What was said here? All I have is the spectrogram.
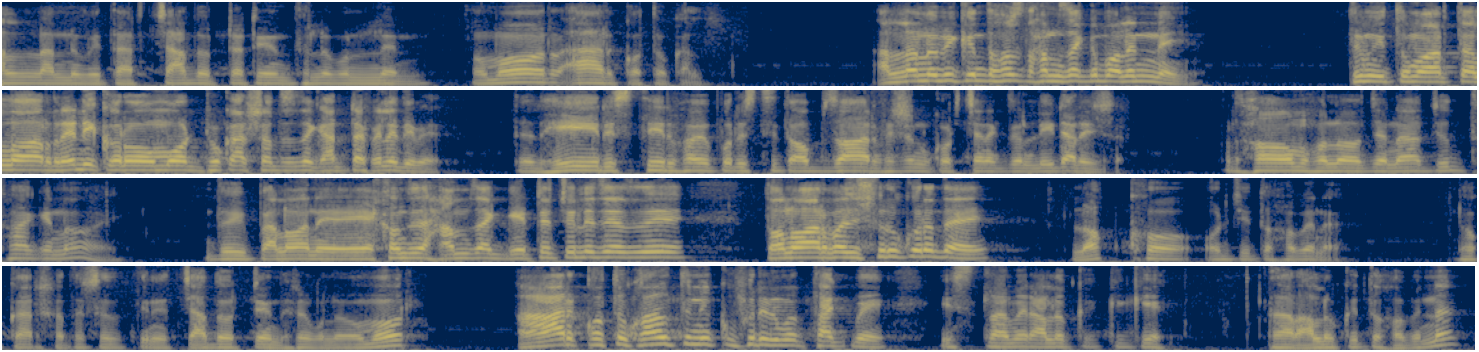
আল্লাহ নবী তার চাদরটা টেনে ধরে বললেন অমর আর কতকাল? আল্লাহ নবী কিন্তু হজরত হামজাকে বলেন নাই তুমি তোমার তলোয়ার রেডি করো অমর ঢোকার সাথে সাথে ঘাটটা ফেলে দিবে। ধীর স্থির ভাবে পরিস্থিতি অবজারভেশন করছেন একজন লিডার হিসেবে। প্রথম হলো যে, না, যুদ্ধ আগে নয়। দুই পালোয়ানে এখন যদি হামজা গেটে চলে যায় যে তলোয়ারবাজি শুরু করে দেয়, লক্ষ্য অর্জিত হবে না। ঢোকার সাথে সাথে তিনি চাদর টেনে ধরে বললেন, ওমর, আর কতকাল তুমি কুফুরের মধ্যে থাকবে? ইসলামের আলোকে কি আর আলোকিত হবে না?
